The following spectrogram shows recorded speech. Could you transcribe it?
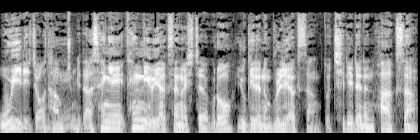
5일이죠. 다음 네. 주입니다. 생리, 생리의학상을 시작으로 6일에는 물리학상, 또 7일에는 화학상,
